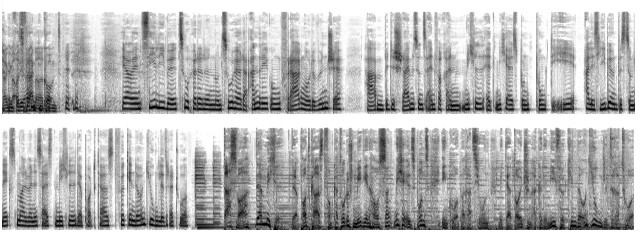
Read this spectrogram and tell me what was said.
wenn man aus Franken kommt. Ja, wenn Sie, liebe Zuhörerinnen und Zuhörer, Anregungen, Fragen oder Wünsche haben, bitte schreiben Sie uns einfach an michel.michaelsbund.de. Alles Liebe und bis zum nächsten Mal, wenn es heißt Michel, der Podcast für Kinder- und Jugendliteratur. Das war der Michel, der Podcast vom katholischen Medienhaus St. Michaelsbund in Kooperation mit der Deutschen Akademie für Kinder- und Jugendliteratur.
